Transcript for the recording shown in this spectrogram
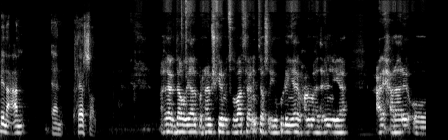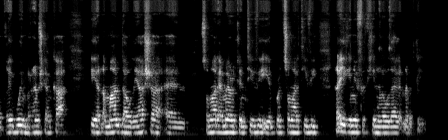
dhinacan reer sool. Hagaag daawadayaal barnaamijkeenu toddobaadkan intaas ayuu ku dhan yahay. Waxaan u mahad cali xaraare oo qeyb weyn barnaamijkan ka ah iyo dhammaan daawadayaasha somali american t v iyo brit somali t v. Ra'yigiina fikirkiina la wadaaga nabadgelyo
